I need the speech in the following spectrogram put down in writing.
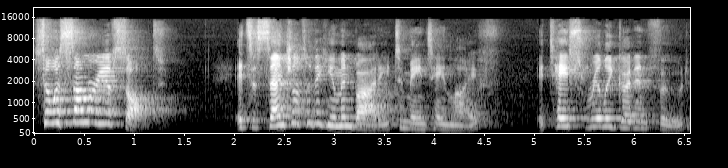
So, a summary of salt it's essential to the human body to maintain life, it tastes really good in food.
